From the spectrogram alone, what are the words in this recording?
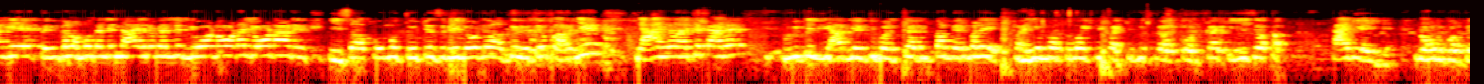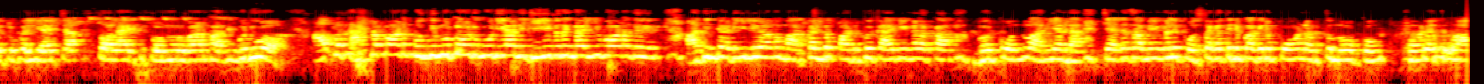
അങ്ങനെ തിങ്കള മുതൽ ഞായറുമല്ല ലോണോടെ ലോണാണ്. ഇസാപ്പ് മുത്തൂറ്റ് ശ്രീ ലോണ് അത് ഇത് പറഞ്ഞ് ഞായറാഴ്ചക്കാരൻ വീട്ടിൽ ഞാൻ വിചാരിച്ച് അടുത്താൻ വരുമ്പോഴേ പയ്യൻ പുറത്ത് പോയിട്ട് പറ്റുന്ന കൊടുക്കുക ഫീസൊക്കെ കാര്യമായില്ലേ? ലോൺ കൊടുത്തിട്ട് വെള്ളിയാഴ്ച തൊള്ളായിരത്തി തൊണ്ണൂറ് രൂപയാണ് പറഞ്ഞു വിടുവോ? അപ്പൊ കഷ്ടപ്പാട് ബുദ്ധിമുട്ടോട് കൂടിയാണ് ജീവിതം കഴിഞ്ഞു പോണത്. അതിന്റെ അടിയിലാണ് മക്കളുടെ പഠിപ്പ് കാര്യങ്ങളൊക്കെ ഇവർക്ക് ഒന്നും അറിയണ്ട. ചില സമയങ്ങളിൽ പുസ്തകത്തിന് പകരം ഫോൺ എടുത്ത് നോക്കും. ആ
